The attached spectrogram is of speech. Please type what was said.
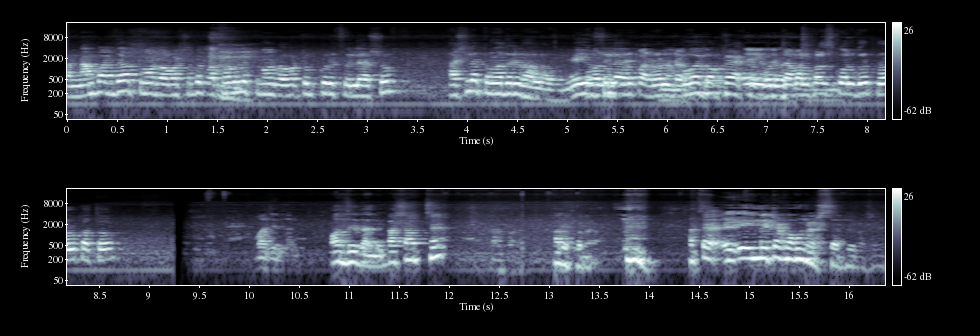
আর নাম্বার দাও তোমার বাবার সাথে কথা বলে তোমার বাবা টুক করে চলে আসো। আসলে তোমাদেরই ভালো হবে এই অসিলা উভয় পক্ষে একটা জামান কলেজ কোন গ্রুপ রোল কত? ওয়াজেদ আলী। অজয় আলী। বাসা হচ্ছে? তারপরে। আচ্ছা এই মেয়েটা কখন আসছে আপনার বাসায়?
